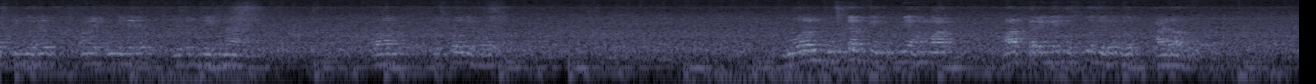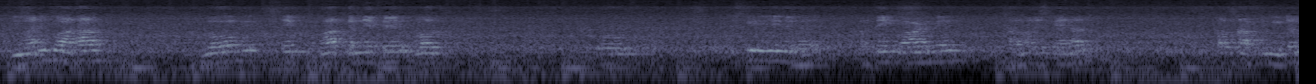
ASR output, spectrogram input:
उसकी जो है समय पर मिले ये सब देखना है और उसको जो है मोरल बूस्टर के रूप में हम बात बात करेंगे तो उसको जो है बहुत फ़ायदा होगा बीमारी को आधार लोगों के से बात करने पे और तो इसके लिए जो है, प्रत्येक वार्ड में थर्मल स्कैनर पल्स ऑक्सीमीटर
